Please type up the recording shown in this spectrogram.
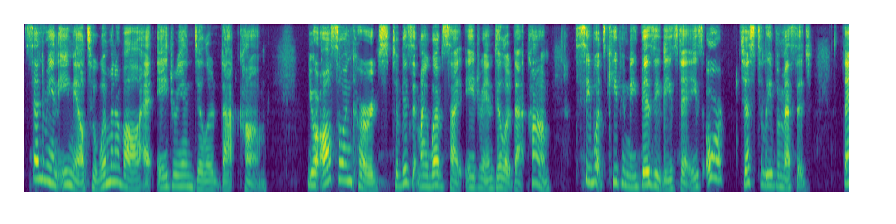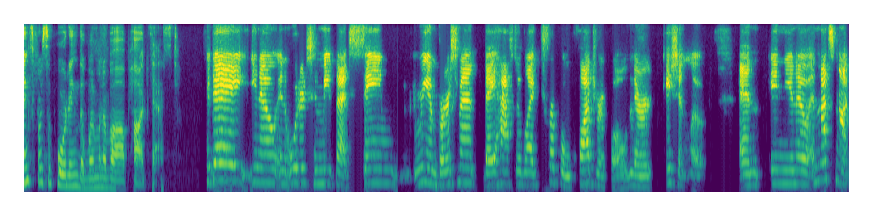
send me an email to womenofall at adriennedillard.com. You're also encouraged to visit my website, adriennedillard.com, to see what's keeping me busy these days or just to leave a message. Thanks for supporting the Women of AWE podcast. Today, you know, in order to meet that same reimbursement, they have to like triple, quadruple their patient load. And, and you know and that's not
